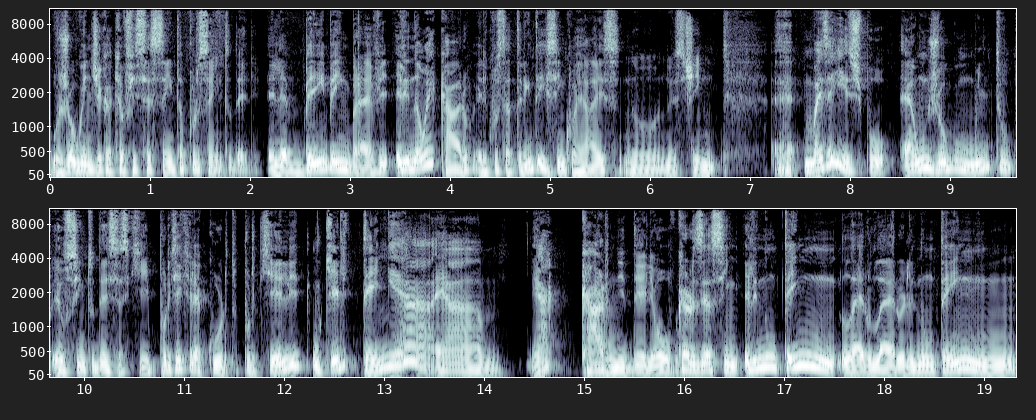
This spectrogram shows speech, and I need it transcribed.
o jogo indica que eu fiz 60% dele. Ele é bem, bem breve. Ele não é caro, ele custa 35 reais no, no Steam. É, mas é isso, tipo, é um jogo muito. Eu sinto desses que. Por que, que ele é curto? Porque ele. O que ele tem é a. É a, é a carne dele, ou quero dizer assim, ele não tem lero-lero, ele não tem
